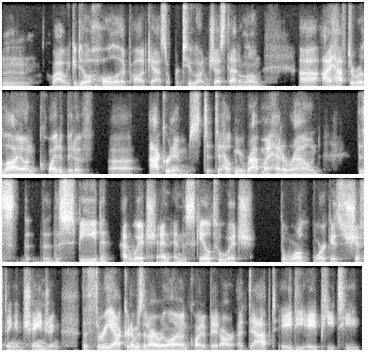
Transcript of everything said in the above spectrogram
Mm, wow, we could do a whole other podcast or two on just that alone. Uh, I have to rely on quite a bit of uh, acronyms to, to help me wrap my head around this the, the, speed at which and, and the scale to which the world work is shifting and changing. The three acronyms that I rely on quite a bit are ADAPT, A D A P T,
